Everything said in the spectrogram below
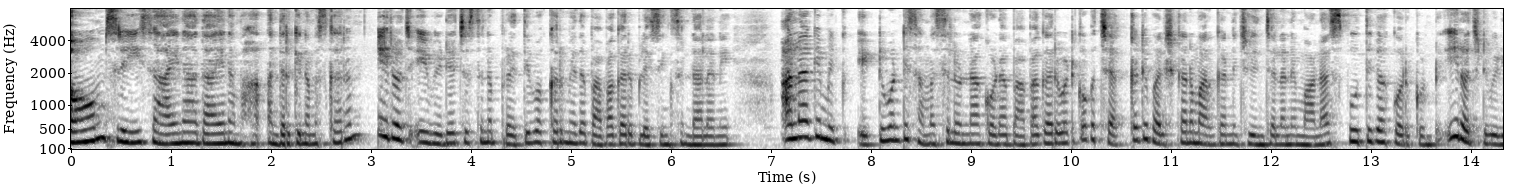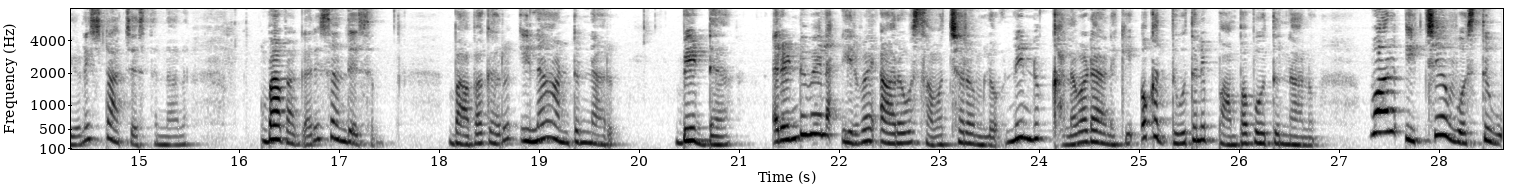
ఓం శ్రీ సాయినాథాయ నమ. అందరికీ నమస్కారం. ఈరోజు ఈ వీడియో చూస్తున్న ప్రతి ఒక్కరి మీద బాబాగారి బ్లెస్సింగ్స్ ఉండాలని. అలాగే మీకు ఎటువంటి సమస్యలు ఉన్నా కూడా బాబాగారు వాటికి ఒక చక్కటి పరిష్కార మార్గాన్ని చూపించాలని మనస్ఫూర్తిగా కోరుకుంటూ ఈ రోజు వీడియోని స్టార్ట్ చేస్తున్నాను. బాబాగారి సందేశం. బాబాగారు ఇలా అంటున్నారు. బిడ్డ రెండు వేల ఇరవై ఆరవ సంవత్సరంలో నిన్ను కలవడానికి ఒక దూతని పంపబోతున్నాను. వారు ఇచ్చే వస్తువు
